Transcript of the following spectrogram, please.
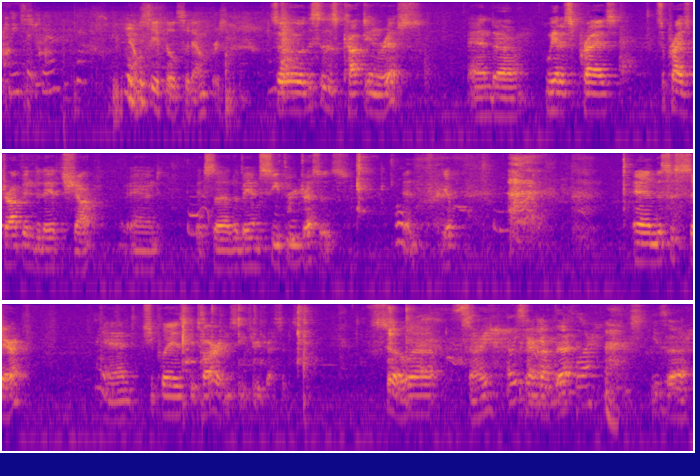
Can you sit here? Yeah, we'll see if he'll sit down first. So this is Coffee and Riffs, and uh, we had a surprise surprise drop in today at the shop, and it's uh, the band See Through Dresses. Oh. And, yep. And this is Sara, and she plays guitar in See Through Dresses. So, uh, sorry, least sorry about didn't hit the that. He's uh,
